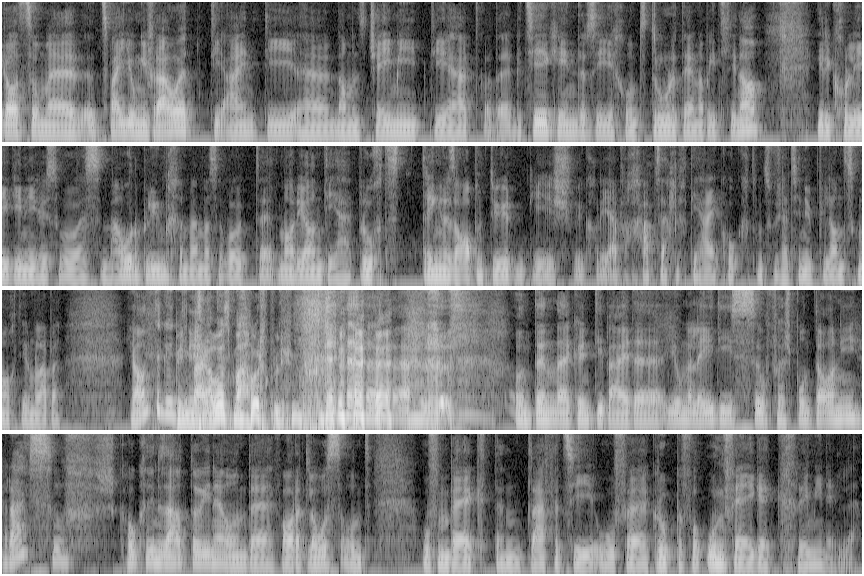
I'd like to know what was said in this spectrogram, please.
geht es um äh, zwei junge Frauen. Die eine, die äh, namens Jamie, die hat gerade eine Beziehung hinter sich und trauert dann ein bisschen an. Ihre Kollegin ist so ein Mauerblümchen, wenn man so will. Äh, Marianne, die hat, braucht dringendes Abenteuer. Die ist wirklich einfach hauptsächlich die geguckt und sonst hat sie nicht viel anderes gemacht in ihrem Leben. Ja, und dann Bin ich beiden- auch ein Mauerblüm? und dann äh, gehen die beiden jungen Ladies auf eine spontane Reise, auf, hocken in ein Auto rein und äh, fahren los und auf dem Weg dann treffen sie auf eine Gruppe von unfähigen Kriminellen.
